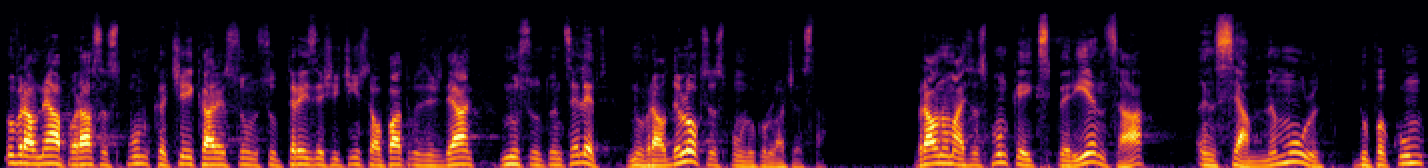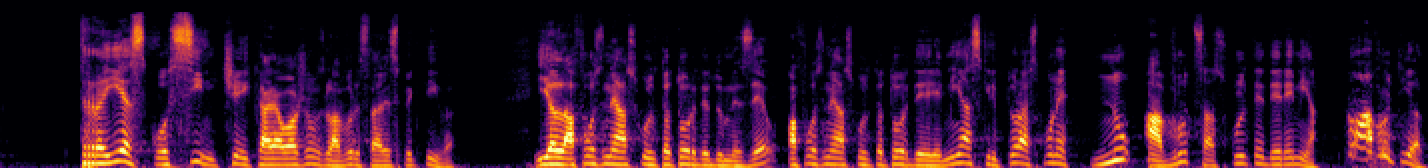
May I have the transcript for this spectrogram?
Nu vreau neapărat să spun că cei care sunt sub 35 sau 40 de ani nu sunt înțelepți. Nu vreau deloc să spun lucrul acesta. Vreau numai să spun că experiența înseamnă mult, după cum trăiesc, o simt cei care au ajuns la vârsta respectivă. El a fost neascultător de Dumnezeu, a fost neascultător de Eremia, Scriptura spune, nu a vrut să asculte de Eremia. Nu a vrut el.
